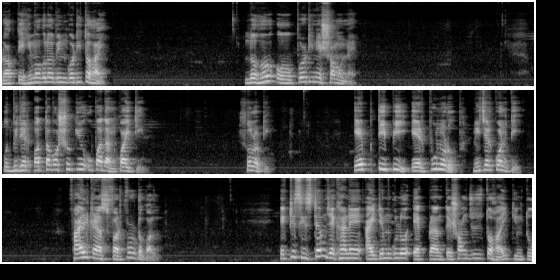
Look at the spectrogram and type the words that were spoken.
রক্তে হিমোগ্লোবিন গঠিত হয়। লৌহ ও প্রোটিনের সমন্বয়ে। উদ্ভিদের অত্যাবশ্যকীয় উপাদান কয়টি? ষোলোটি। এফটিপি এর পূর্ণরূপ নিচের কোনটি? File transfer protocol. একটি সিস্টেম যেখানে আইটেমগুলো এক প্রান্তে সংযোজিত হয়, কিন্তু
